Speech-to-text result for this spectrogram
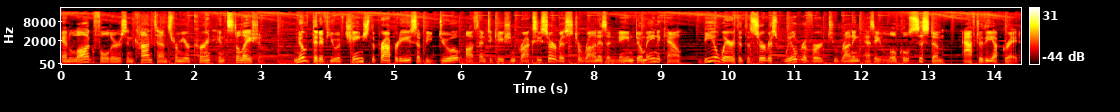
and log folders and contents from your current installation. Note that if you have changed the properties of the Duo Authentication Proxy service to run as a named domain account, be aware that the service will revert to running as a local system after the upgrade.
